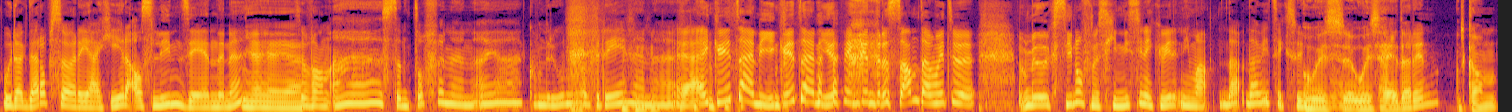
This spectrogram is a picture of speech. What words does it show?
Hoe dat ik daarop zou reageren als Lien zijnde. Hè. Ja, ja, ja. Zo van, ah, is het een toffe en ah ja, ik kom er goed mee overeen. En, eh, ja, ik weet dat niet, ik weet dat niet. Dat vind ik interessant, dat moeten we nog zien of misschien niet zien, ik weet het niet, maar dat, dat weet ik zo Hoe is, eh, hoe is hij daarin? Het kan...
